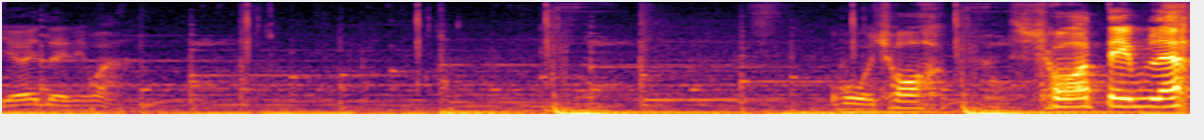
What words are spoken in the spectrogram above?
เยอะเลยนี่ว่า โอ้โหชอ ชอเต็มแล้ว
